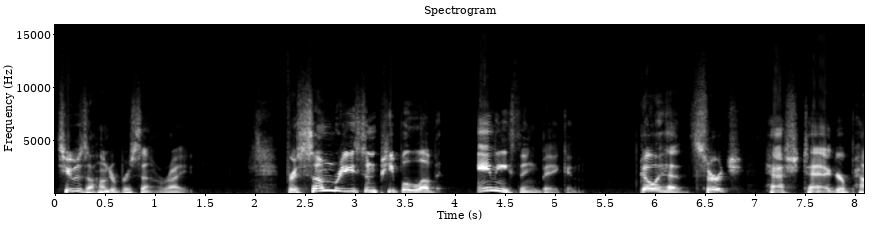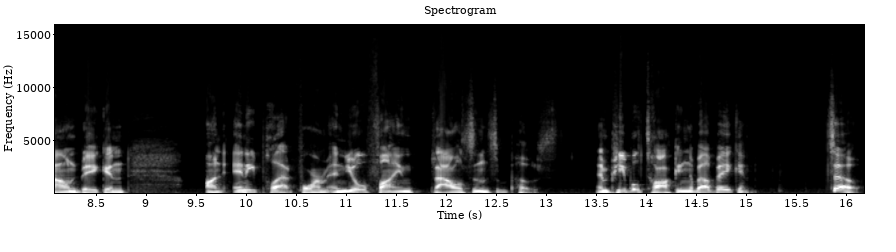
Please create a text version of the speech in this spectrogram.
She was 100% right. For some reason, people love anything bacon. Go ahead, search hashtag or pound bacon on any platform, and you'll find thousands of posts and people talking about bacon. So,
